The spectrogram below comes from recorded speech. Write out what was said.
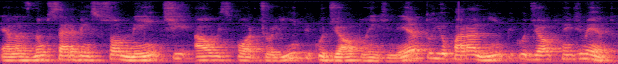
elas não servem somente ao esporte olímpico de alto rendimento e o paralímpico de alto rendimento.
